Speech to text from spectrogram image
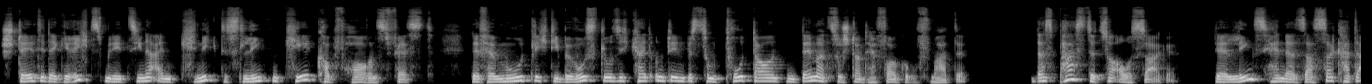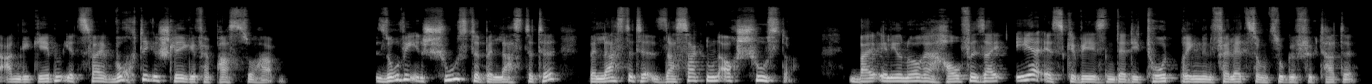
stellte der Gerichtsmediziner einen Knick des linken Kehlkopfhorns fest, der vermutlich die Bewusstlosigkeit und den bis zum Tod dauernden Dämmerzustand hervorgerufen hatte. Das passte zur Aussage. Der Linkshänder Sassak hatte angegeben, ihr zwei wuchtige Schläge verpasst zu haben. So wie ihn Schuster belastete, belastete Sassak nun auch Schuster. Bei Eleonore Haufe sei er es gewesen, der die todbringenden Verletzungen zugefügt hatte.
